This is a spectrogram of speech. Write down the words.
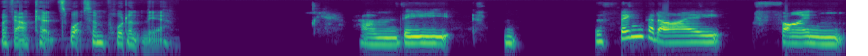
with our kids? What's important there? Um, the the thing that I find,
